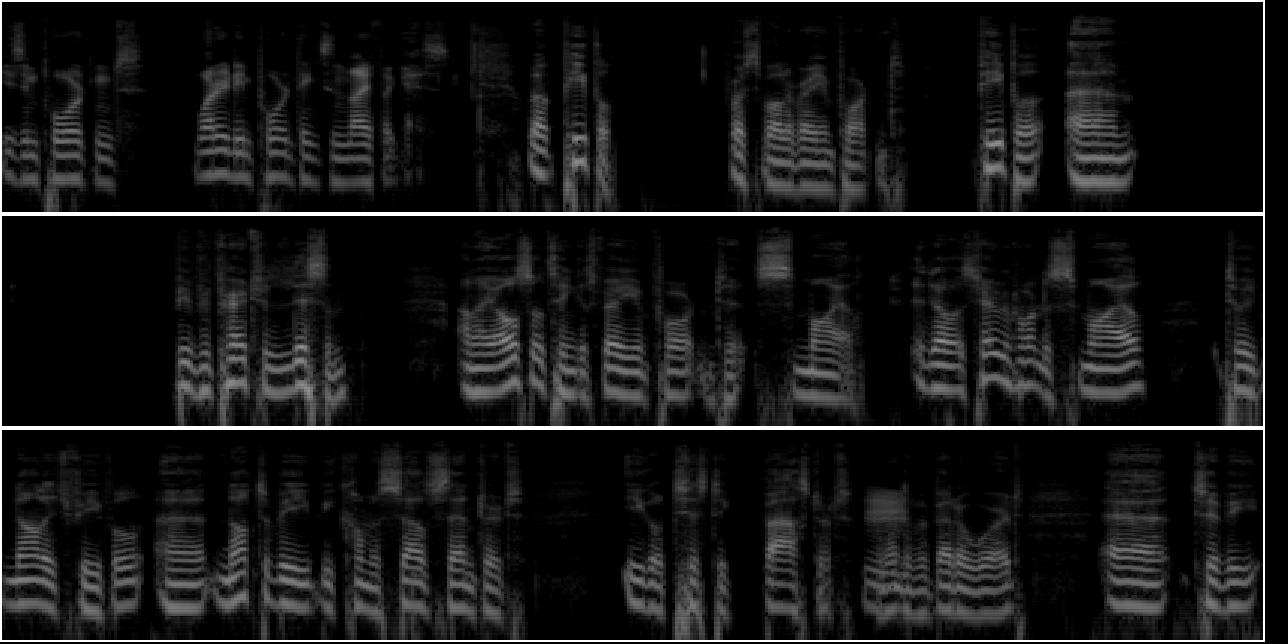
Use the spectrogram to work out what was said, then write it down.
is important? What are the important things in life? I guess. Well, people, first of all, are very important. People, um, be prepared to listen, and I also think it's very important to smile. You know, it's very important to smile, to acknowledge people, uh, not to be become a self-centered, egotistic bastard, for Hmm. want of a better word. Uh, to be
